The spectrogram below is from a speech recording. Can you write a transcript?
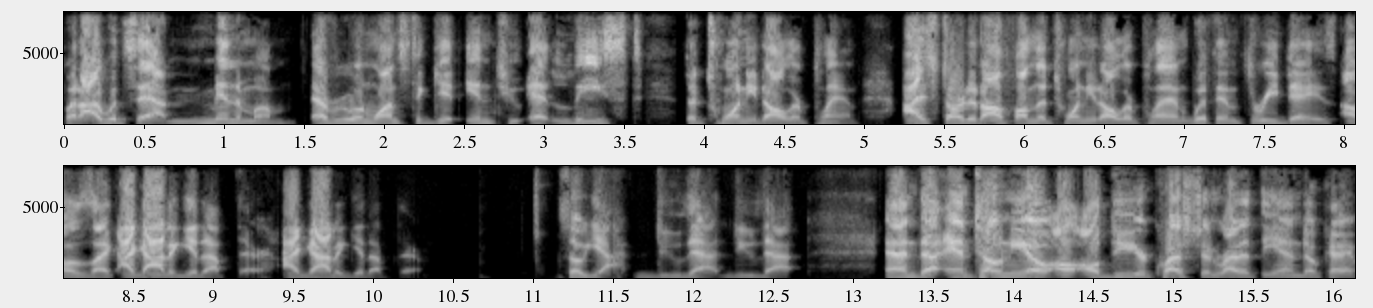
But i would say at minimum everyone wants to get into at least the $20 plan. I started off on the $20 plan within three days. I was like i gotta get up there. I gotta get up there. So yeah do that do that. And uh, antonio I'll, I'll do your question right at the end okay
